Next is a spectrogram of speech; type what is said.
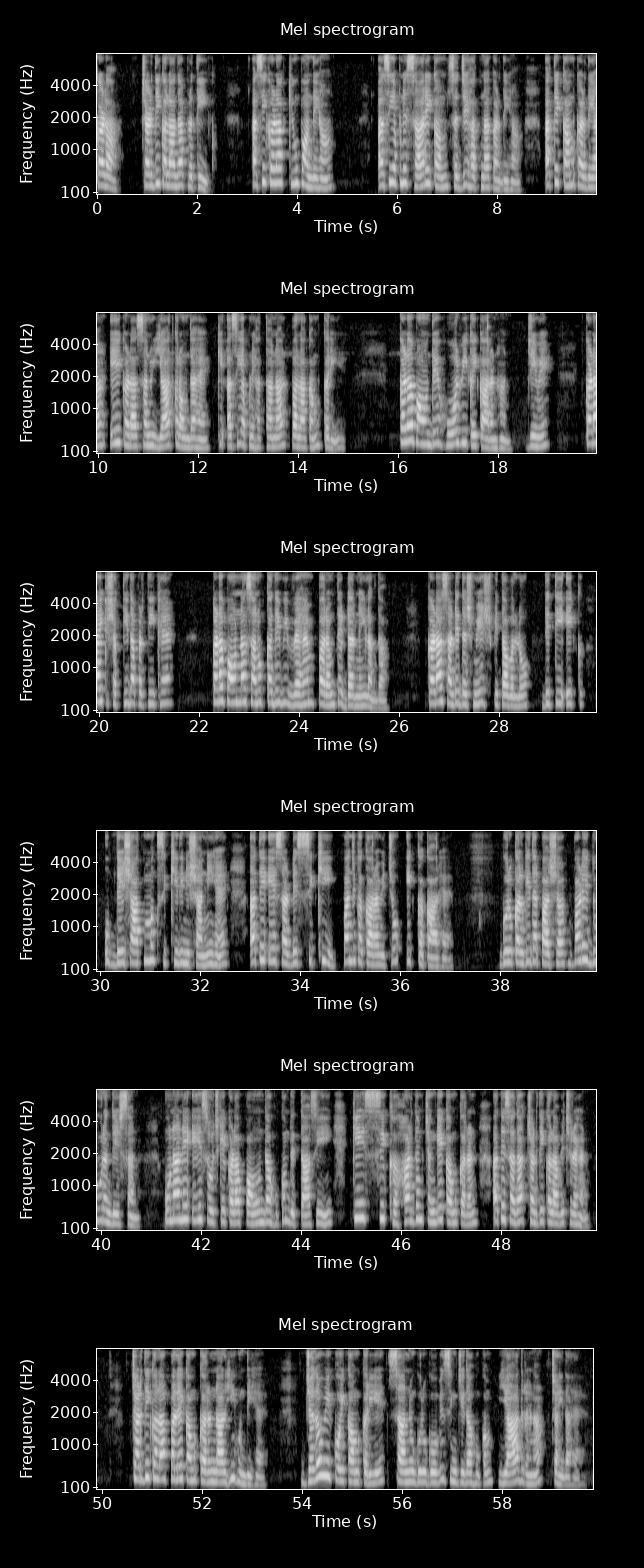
ਕੜਾ, ਚੜ੍ਹਦੀ ਕਲਾ ਦਾ ਪ੍ਰਤੀਕ। ਅਸੀਂ ਕੜਾ ਕਿਉਂ ਪਾਉਂਦੇ ਹਾਂ? ਅਸੀਂ ਆਪਣੇ ਸਾਰੇ ਕੰਮ ਸੱਜੇ ਹੱਥ ਨਾਲ ਕਰਦੇ ਹਾਂ ਅਤੇ ਕੰਮ ਕਰਦਿਆਂ ਇਹ ਕੜਾ ਸਾਨੂੰ ਯਾਦ ਕਰਾਉਂਦਾ ਹੈ ਕਿ ਅਸੀਂ ਆਪਣੇ ਹੱਥਾਂ ਨਾਲ ਭਲਾ ਕੰਮ ਕਰੀਏ। ਕੜਾ ਪਾਉਣ ਦੇ ਹੋਰ ਵੀ ਕਈ ਕਾਰਨ ਹਨ, ਜਿਵੇਂ ਕੜਾ ਇੱਕ ਸ਼ਕਤੀ ਦਾ ਪ੍ਰਤੀਕ ਹੈ। ਕੜਾ ਪਾਉਣ ਨਾਲ ਸਾਨੂੰ ਕਦੇ ਵੀ ਵਹਿਮ, ਭਰਮ ਤੇ ਡਰ ਨਹੀਂ ਲੱਗਦਾ। ਕੜਾ ਸਾਡੇ ਦਸ਼ਮੇਸ਼ ਪਿਤਾ ਵੱਲੋਂ ਦਿੱਤੀ ਇੱਕ ਉਪਦੇਸ਼ਾਤਮਕ ਸਿੱਖੀ ਦੀ ਨਿਸ਼ਾਨੀ ਹੈ ਅਤੇ ਇਹ ਸਾਡੇ ਸਿੱਖੀ ਪੰਜ ਕਕਾਰਾਂ ਵਿੱਚੋਂ ਇੱਕ ਕਕਾਰ ਹੈ। ਗੁਰੂ ਕਲਗੀਧਰ ਪਾਤਸ਼ਾਹ ਬੜੇ ਦੂਰ ਅੰਦੇਸ਼ ਸਨ। ਉਹਨਾਂ ਨੇ ਇਹ ਸੋਚ ਕੇ ਕੜਾ ਪਾਉਣ ਦਾ ਹੁਕਮ ਦਿੱਤਾ ਸੀ ਕਿ ਸਿੱਖ ਹਰਦਮ ਚੰਗੇ ਕੰਮ ਕਰਨ ਅਤੇ ਸਦਾ ਚੜ੍ਹਦੀ ਕਲਾ ਵਿੱਚ ਰਹਿਣ। ਚੜ੍ਹਦੀ ਕਲਾ ਭਲੇ ਕੰਮ ਕਰਨ ਨਾਲ ਹੀ ਹੁੰਦੀ ਹੈ। ਜਦੋਂ ਵੀ ਕੋਈ ਕੰਮ ਕਰੀਏ, ਸਾਨੂੰ ਗੁਰੂ ਗੋਬਿੰਦ ਸਿੰਘ ਜੀ ਦਾ ਹੁਕਮ ਯਾਦ ਰਹਿਣਾ ਚਾਹੀਦਾ ਹੈ।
